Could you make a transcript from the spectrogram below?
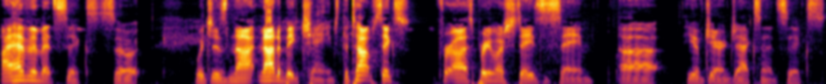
I have him at six, so which is not not a big change. The top six for us pretty much stays the same. Uh, you have Jaren Jackson at six.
